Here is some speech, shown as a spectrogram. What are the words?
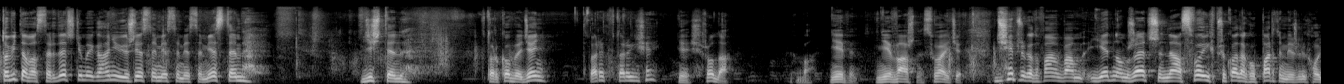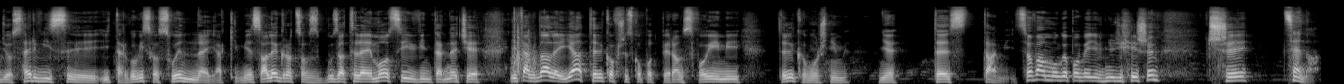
to witam Was serdecznie, moi kochani. Już jestem, jestem, jestem, jestem. Dziś ten wtorkowy dzień. Wtorek, wtorek dzisiaj? Nie, środa. Chyba, nie wiem, nieważne. Słuchajcie, dzisiaj przygotowałem Wam jedną rzecz na swoich przykładach opartym, jeżeli chodzi o serwis i targowisko słynne, jakim jest Allegro, co wzbudza tyle emocji w internecie i tak dalej. Ja tylko wszystko podpieram swoimi, tylko wyłącznie nie testami. Co Wam mogę powiedzieć w dniu dzisiejszym? Czy cena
